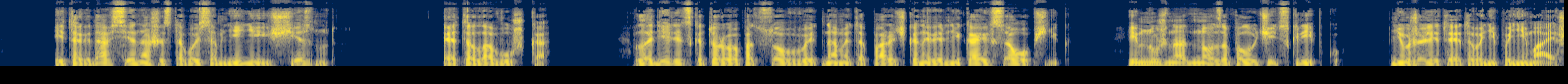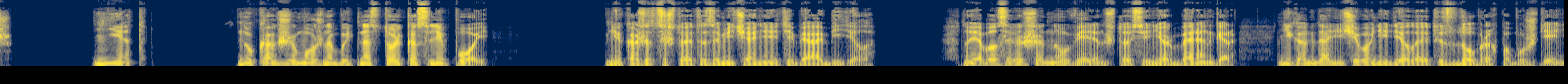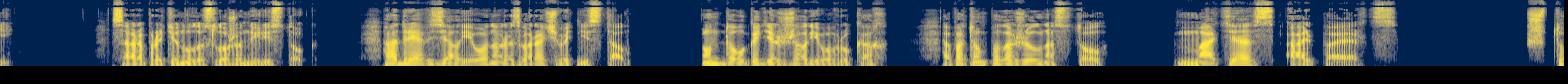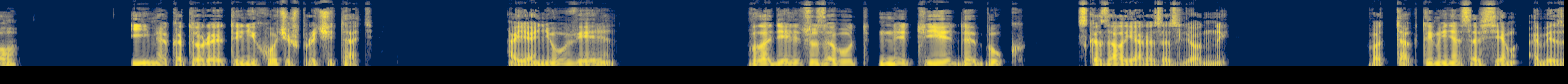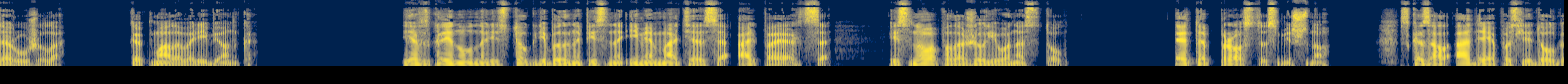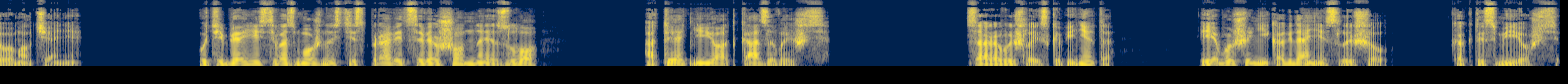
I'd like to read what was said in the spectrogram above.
и тогда все наши с тобой сомнения исчезнут. Это ловушка. Владелец, которого подсовывает нам эта парочка, наверняка их сообщник. Им нужно одно — заполучить скрипку. Неужели ты этого не понимаешь? Нет. Но как же можно быть настолько слепой? Мне кажется, что это замечание тебя обидело. Но я был совершенно уверен, что сеньор Беренгер никогда ничего не делает из добрых побуждений. Сара протянула сложенный листок. Адрия взял его, но разворачивать не стал. Он долго держал его в руках, а потом положил на стол. Матиас Альпаэрц. Что? Имя, которое ты не хочешь прочитать. А я не уверен. Владелицу зовут Нетье де Бук, сказал я разозленный. Вот так ты меня совсем обезоружила, как малого ребенка. Я взглянул на листок, где было написано имя Матиаса Альпаэрца, и снова положил его на стол. «Это просто смешно», — сказал Адрия после долгого молчания. «У тебя есть возможность исправить совершенное зло, а ты от нее отказываешься». Сара вышла из кабинета, и я больше никогда не слышал, как ты смеешься.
